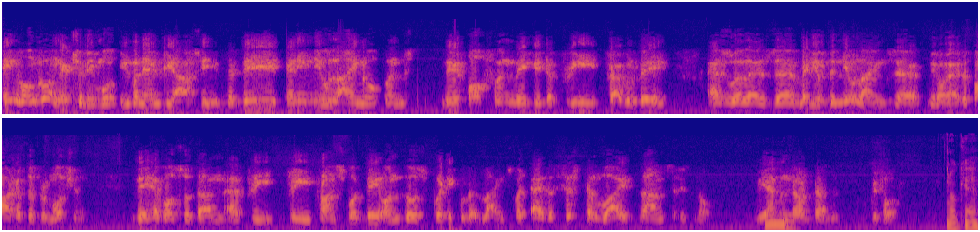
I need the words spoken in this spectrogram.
in Hong Kong, actually, mo- even MTRC, the day any new line opens, they often make it a free travel day, as well as uh, many of the new lines, uh, you know, as a part of the promotion. They have also done a free free transport day on those particular lines. But as a system-wide, the answer is no. We haven't not done it before. Okay,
